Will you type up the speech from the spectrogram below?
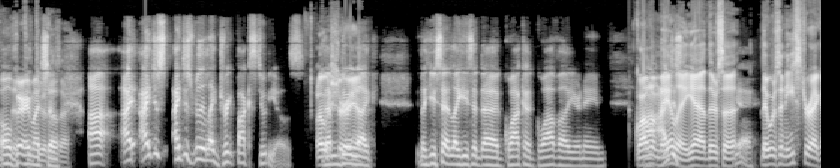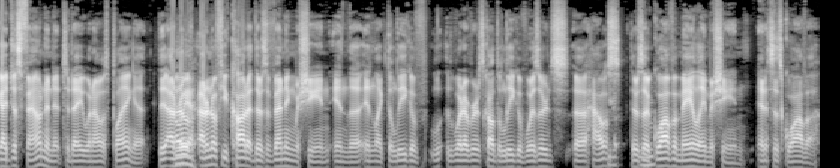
Oh, The- very the much so. Uh, I I just I just really like Drinkbox Studios. Oh, Them sure, doing yeah. like like you said like you said uh, Guaca Guava your name. Guava Uh, I just- yeah. There's a yeah. there was an Easter egg I just found in it today when I was playing it. I don't Oh, know. yeah. I don't know if you caught it. There's a vending machine in the in like the League of whatever it's called, the League of Wizards uh, house. Yep. There's a Mhm. Guava Melee machine, and it says Guava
